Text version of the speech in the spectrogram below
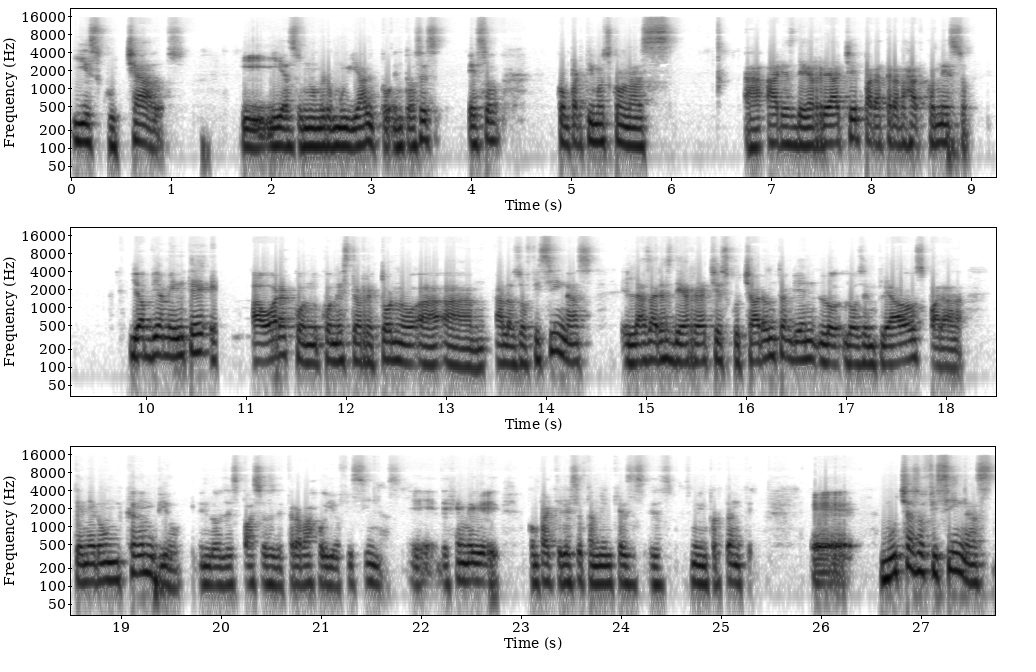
y escuchados. Y es un número muy alto. Entonces, eso compartimos con las áreas de RH para trabajar con eso. Y obviamente ahora con, con este retorno a, a, las oficinas, las áreas de RH escucharon también los empleados para tener un cambio en los espacios de trabajo y oficinas. Eh, déjenme compartir eso también que es, es muy importante. Eh, muchas oficinas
